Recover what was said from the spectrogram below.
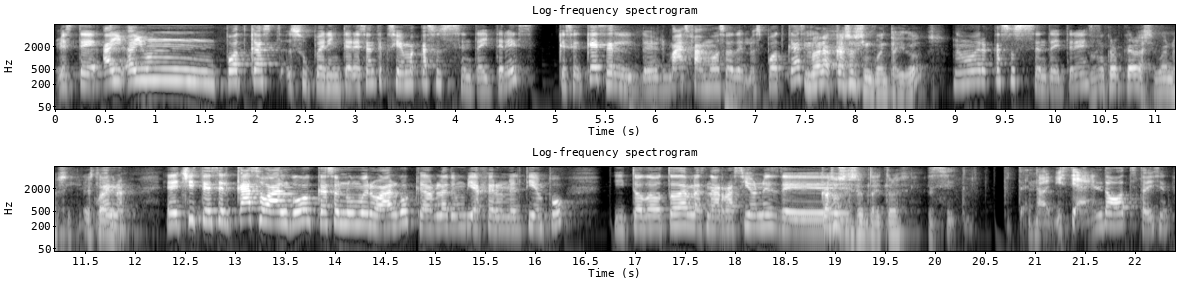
Este, hay, hay un podcast súper interesante que se llama Caso 63, que es, el- que es el, el más famoso de los podcasts. ¿No era caso 52? No, era Caso 63. No, creo que era así. Bueno, sí. Está Bueno, bien. el chiste es el caso algo, caso número algo, que habla de un viajero en el tiempo y todo, todas las narraciones de... Caso 63. Sí, te, te estoy diciendo, te estoy diciendo.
